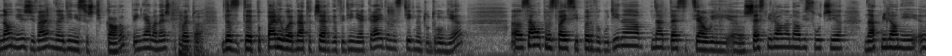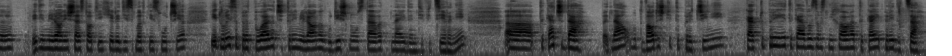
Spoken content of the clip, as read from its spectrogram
но ние живеем на един и същи кораб и няма нещо, което да, да е подпалило едната черга в единия край и да не стигне до другия. Само през 2021 година над 10,6 милиона нови случая, над милиони 1 милион и 600 хиляди смъртни случая и дори се предполага, че 3 милиона годишно остават неидентифицирани. А, така че да, една от водещите причини, както при така възрастни хора, така и при деца.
